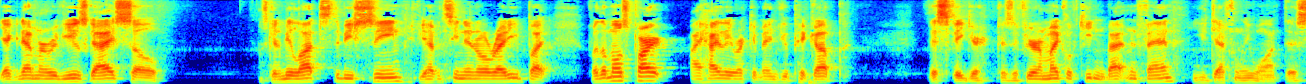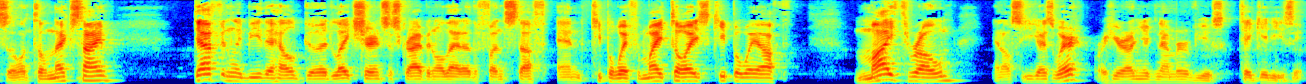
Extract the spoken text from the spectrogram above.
Yagnama Reviews, guys. So there's going to be lots to be seen if you haven't seen it already. But for the most part, I highly recommend you pick up this figure. Because if you're a Michael Keaton Batman fan, you definitely want this. So until next time, definitely be the hell good. Like, share, and subscribe, and all that other fun stuff. And keep away from my toys. Keep away off my throne. And I'll see you guys where? Right here on Yagnama Reviews. Take it easy.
